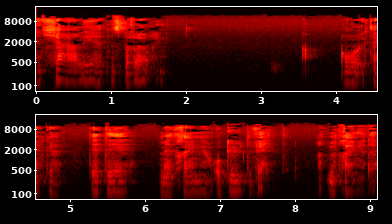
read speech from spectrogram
En kjærlighetens berøring. Og jeg tenker det er det vi trenger, og Gud vet at vi trenger det.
